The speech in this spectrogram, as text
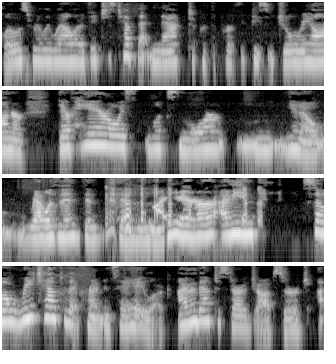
clothes really well, or they just have that knack to put the perfect piece of jewelry on, or their hair always looks more, mm, you know, relevant than, than my hair. I mean, so reach out to that friend and say, Hey, look, I'm about to start a job search. I,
